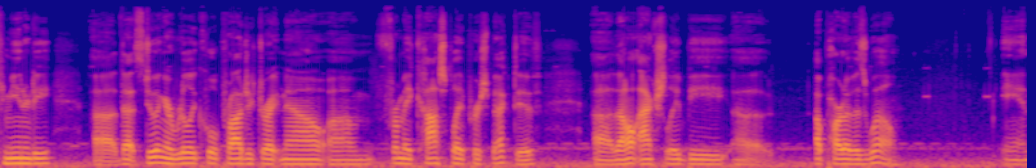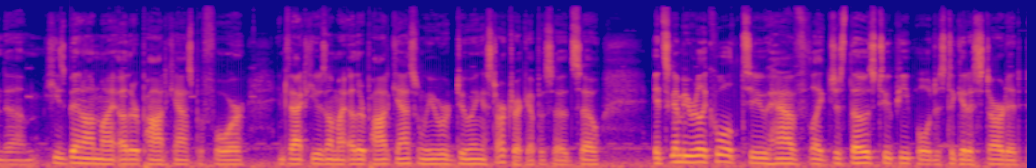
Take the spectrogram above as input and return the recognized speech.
community, uh, that's doing a really cool project right now um, from a cosplay perspective uh, that I'll actually be uh, a part of as well. And um, he's been on my other podcast before. In fact, he was on my other podcast when we were doing a Star Trek episode. So it's going to be really cool to have like just those two people just to get us started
